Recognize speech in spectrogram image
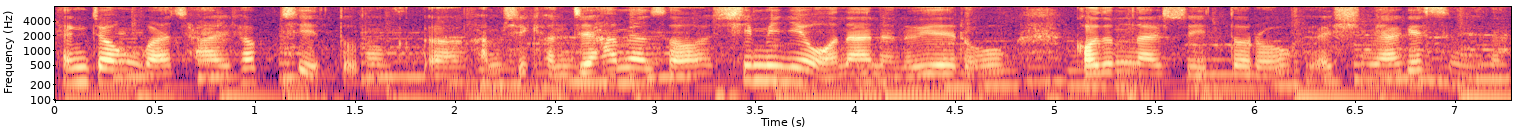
행정과 잘 협치 또는 어, 감시 견제하면서 시민이 원하는 의회로 거듭날 수 있도록 열심히 하겠습니다.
